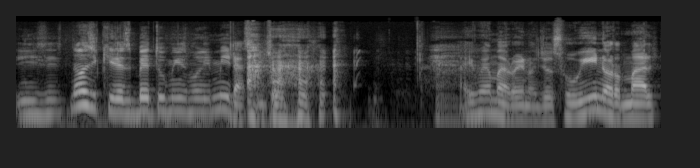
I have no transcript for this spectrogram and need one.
y dice, no, si quieres ve tú mismo y miras. Y yo, ay, güey, madre, bueno, yo subí normal.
